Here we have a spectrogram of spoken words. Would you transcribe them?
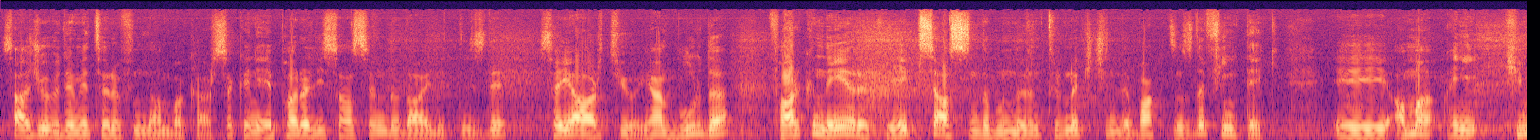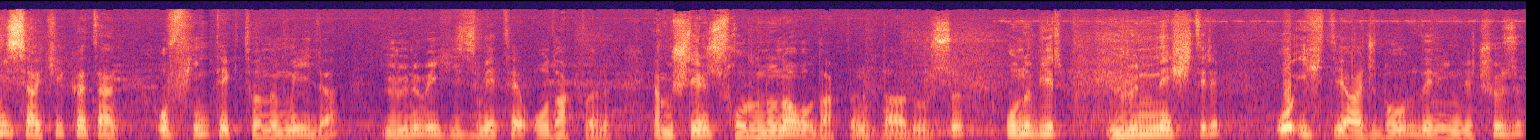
Sadece ödeme tarafından bakarsak hani e-para lisanslarını da dahil ettiğinizde sayı artıyor. Yani burada farkı ne yaratıyor? Hepsi aslında bunların tırnak içinde baktığınızda fintech. Ee, ama hani kimisi hakikaten o fintech tanımıyla ürünü ve hizmete odaklanıp, yani müşterinin sorununa odaklanıp daha doğrusu onu bir ürünleştirip o ihtiyacı doğru deneyimle çözüp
